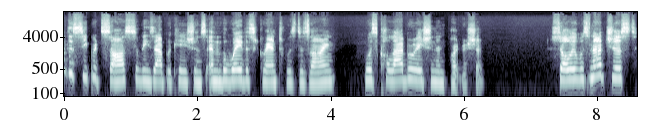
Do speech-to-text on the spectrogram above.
of the secret sauce of these applications and the way this grant was designed was collaboration and partnership. So it was not just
